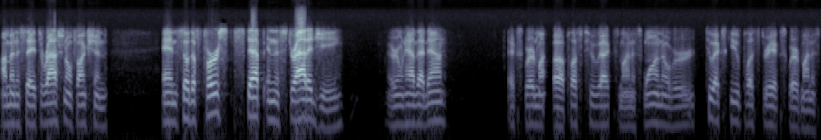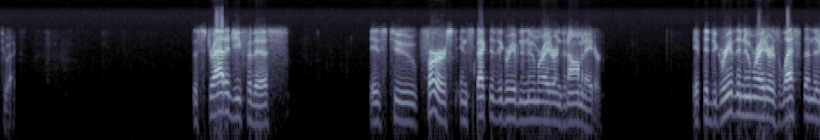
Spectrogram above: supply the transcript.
I'm going to say it's a rational function and so the first step in the strategy, everyone have that down? X squared uh, plus 2x minus 1 over 2x cubed plus 3x squared minus 2x. The strategy for this is to first inspect the degree of the numerator and denominator. If the degree of the numerator is less than the,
